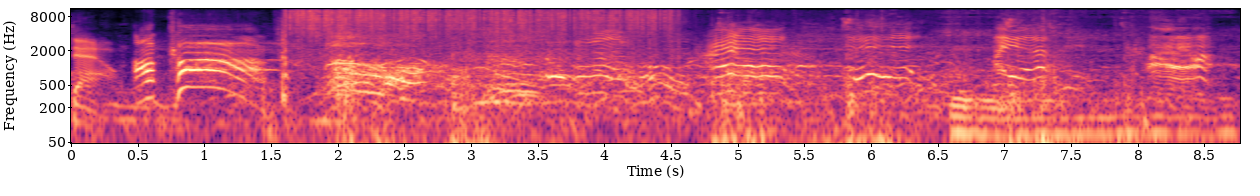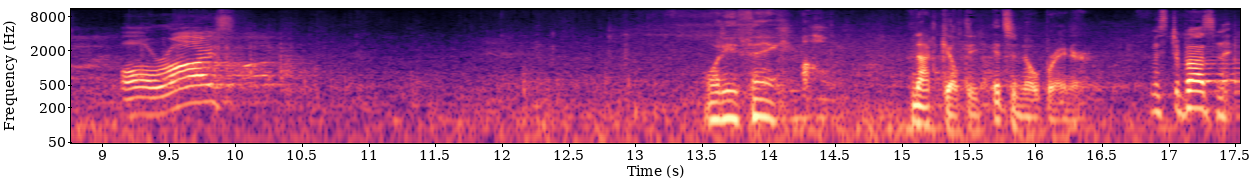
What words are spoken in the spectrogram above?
down. I'm calm. All rise. What do you think? Oh. Not guilty. It's a no-brainer. Mr. Buznik,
